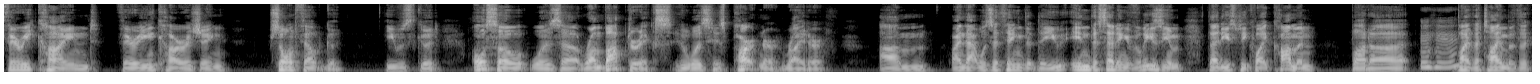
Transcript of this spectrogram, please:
very kind very encouraging sean felt good he was good also was uh, Rhombopteryx, who was his partner writer. Um, and that was a thing that they in the setting of Elysium that used to be quite common. But uh, Mm-hmm. by the time of the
